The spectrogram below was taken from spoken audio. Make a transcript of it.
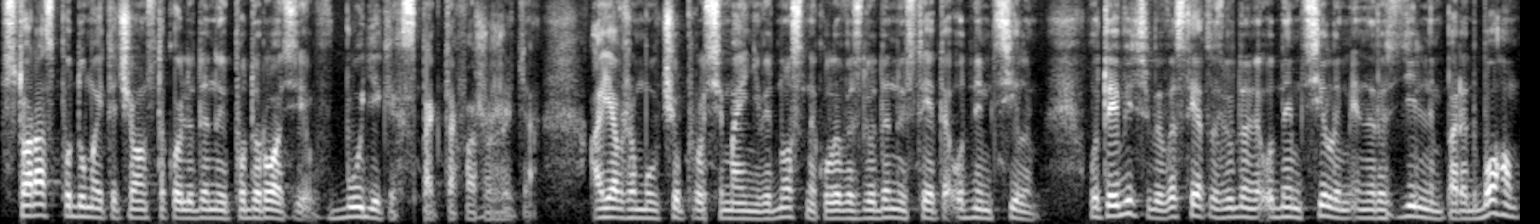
сто раз подумайте, чи вам з такою людиною по дорозі в будь-яких аспектах вашого життя. А я вже мовчу про сімейні відносини, коли ви з людиною стаєте одним цілим. От уявіть собі, ви стаєте з людиною одним цілим і нероздільним перед Богом,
